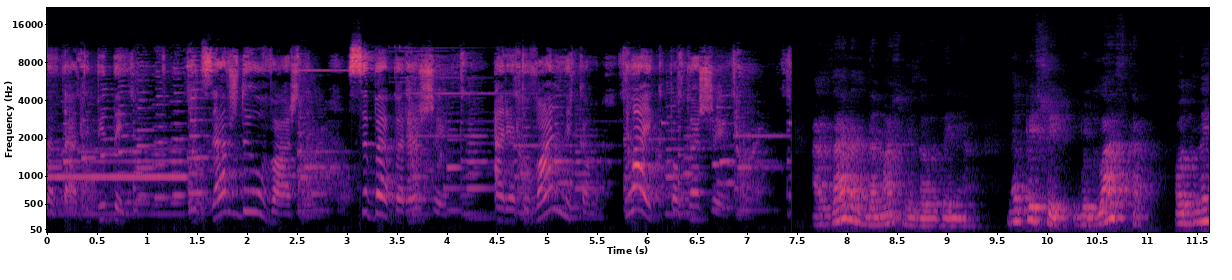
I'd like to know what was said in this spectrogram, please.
завдати біди. Будь завжди уважним, себе бережи, а рятувальникам лайк покажи. А зараз домашнє завдання. Напишіть, будь ласка, одне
